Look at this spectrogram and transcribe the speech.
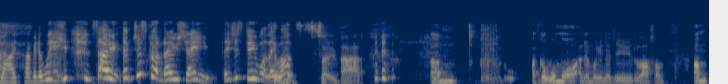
while having a wee. So they've just got no shame. They just do what they want. That's so bad. um, I've got one more, and then we're gonna do the last one. Um,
